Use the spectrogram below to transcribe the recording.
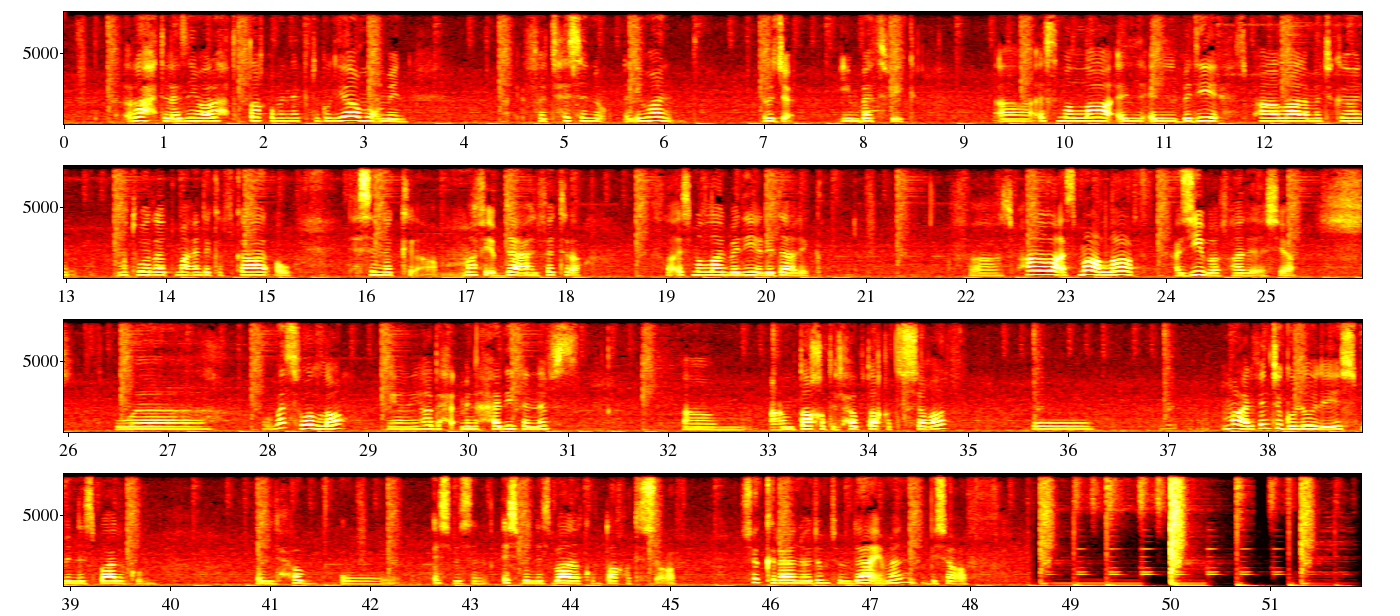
راحت العزيمة وراحت الطاقة منك تقول يا مؤمن فتحس إنه الإيمان رجع ينبث فيك. آه اسم الله البديع سبحان الله لما تكون متورط ما عندك أفكار أو تحس إنك ما في إبداع هالفترة فاسم الله البديع لذلك. فسبحان الله أسماء الله عجيبة في هذه الأشياء. و... وبس والله يعني هذا من حديث النفس عن طاقة الحب طاقة الشغف. و ما أعرف أنتوا قولوا لي إيش بالنسبة لكم الحب؟ وإيش بس إيش بالنسبة لكم طاقة الشغف؟ شكرا ودمتم دائما بشغف.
